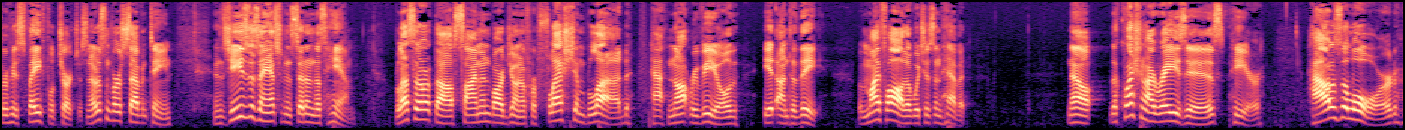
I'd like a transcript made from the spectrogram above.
through his faithful churches. Notice in verse 17, And Jesus answered and said unto him, Blessed art thou, Simon Barjona, for flesh and blood hath not revealed it unto thee, but my Father which is in heaven. Now, the question I raise is here how does the Lord,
